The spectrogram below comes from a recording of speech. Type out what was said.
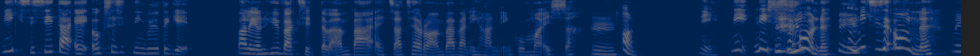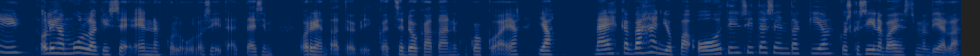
miksi sitä ei, onko se sitten niinku jotenkin paljon hyväksyttävämpää, että sä oot seuraavan päivän ihan niinku maissa? Mm. On. Niin, niin, niin se, se on. niin. Miksi se on? Niin. Olihan mullakin se ennakkoluulo siitä, että esim. orientaatioviikko, että se dokataan niin kuin koko ajan. Ja mä ehkä vähän jopa ootin sitä sen takia, koska siinä vaiheessa mä vielä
